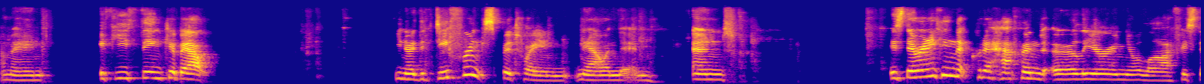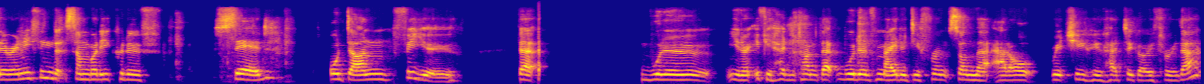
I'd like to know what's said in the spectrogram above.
I mean, if you think about, you know, the difference between now and then, and is there anything that could have happened earlier in your life? Is there anything that somebody could have said or done for you that would have, you know, if you had your time, that would have made a difference on the adult Richie who had to go through that?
